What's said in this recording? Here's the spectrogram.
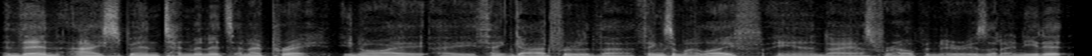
And then I spend 10 minutes and I pray. You know, I, I thank God for the things in my life and I ask for help in areas that I need it.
